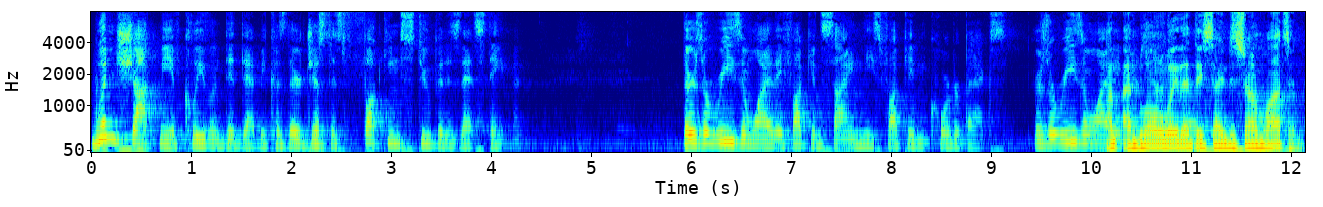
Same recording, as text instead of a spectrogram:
wouldn't shock me if Cleveland did that because they're just as fucking stupid as that statement. There's a reason why they fucking signed these fucking quarterbacks. There's a reason why. I'm, I'm blown away that they signed Deshaun Watson.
